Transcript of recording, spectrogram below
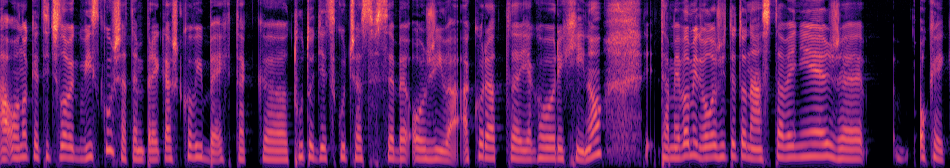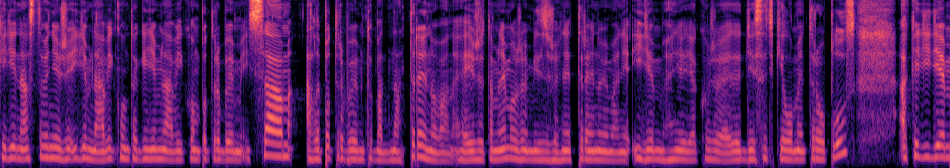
A ono, keď si človek vyskúša ten prekažkový beh, tak e, túto detskú časť v sebe ožíva. Akurát, jak hovorí Chino, tam je veľmi dôležité to nastavenie nastavenie, že OK, keď je nastavenie, že idem na výkon, tak idem na výkon, potrebujem ísť sám, ale potrebujem to mať natrénované, hej, že tam nemôžem ísť, že netrénujem a ne, idem hneď akože 10 km plus. A keď idem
